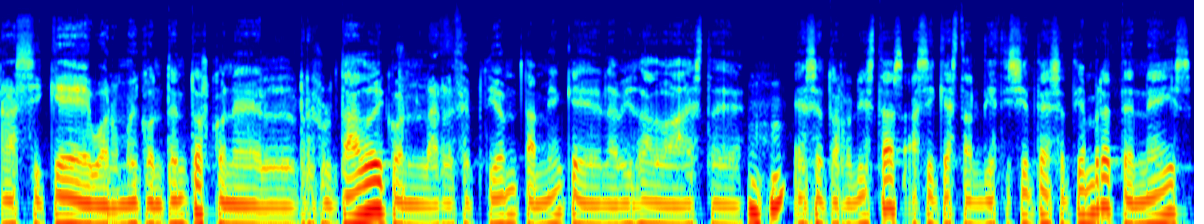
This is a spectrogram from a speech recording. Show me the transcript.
Así que, bueno, muy contentos con el resultado y con la recepción también que le habéis dado a este Ujú. ese terroristas. Así que hasta el 17 de septiembre tenéis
